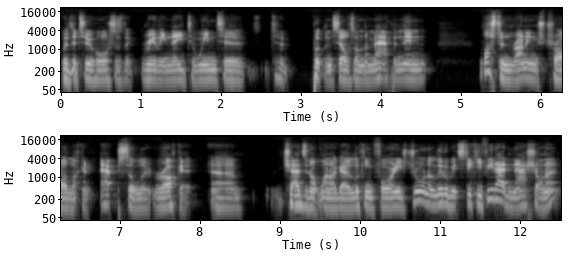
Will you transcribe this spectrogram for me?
were the two horses that really need to win to to put themselves on the map. And then Lost and Runnings tried like an absolute rocket. Um, Chad's not one I go looking for, and he's drawn a little bit sticky. If he'd had Nash on it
